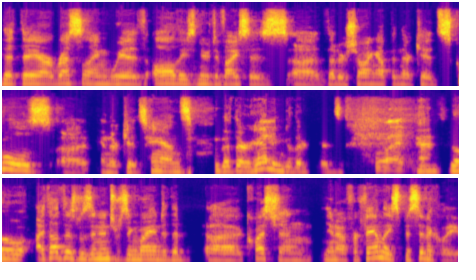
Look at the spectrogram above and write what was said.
that they are wrestling with all these new devices uh, that are showing up in their kids' schools, uh, in their kids' hands, that they're handing to their kids. Right. And so I thought this was an interesting way into the uh, question, you know, for families specifically,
